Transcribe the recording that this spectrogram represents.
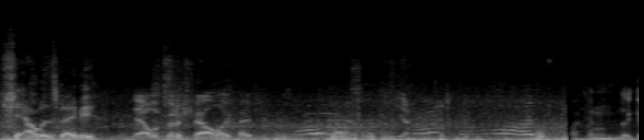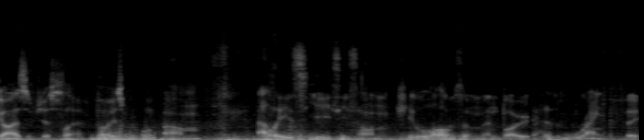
Showers, baby. Yeah, we've got a shower location. Yeah. Fucking the guys have just left. Beau's put um Ali's Yeezys on. She loves them, and Beau has rank feet.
